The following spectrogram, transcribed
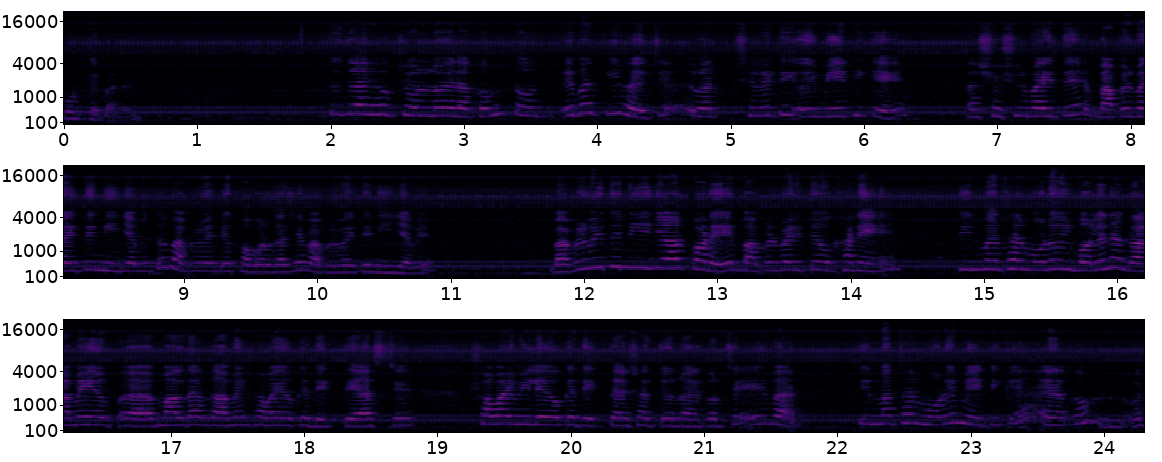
করতে পারেন? তো যাই হোক, চলল এরকম। তো এবার কি হয়েছে? এবার ছেলেটি, ওই মেয়েটিকে তার শ্বশুর বাড়িতে, বাপের বাড়িতে নিয়ে যাবে তো? বাপের বাড়িতে খবর গেছে বাপের বাড়িতে নিয়ে যাবে। বাপের বাড়িতে নিয়ে যাওয়ার পরে বাপের বাড়িতে ওখানে তিন মাথার মোড়ে ওই বলে না গ্রামে মালদার গ্রামে সবাই ওকে দেখতে আসছে। সবাই মিলে ওকে দেখতে আসার জন্য এ করছে। এবার তিন মাথার মোড়ে মেয়েটিকে এরকম ওই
